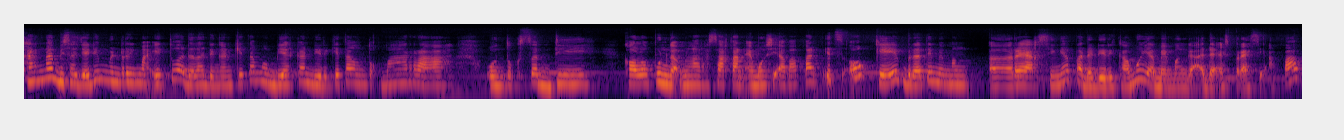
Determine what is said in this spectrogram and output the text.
karena bisa jadi menerima itu adalah dengan kita membiarkan diri kita untuk marah, untuk sedih, kalaupun nggak merasakan emosi apa-apa, it's okay. Berarti memang e, reaksinya pada diri kamu ya memang nggak ada ekspresi apa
